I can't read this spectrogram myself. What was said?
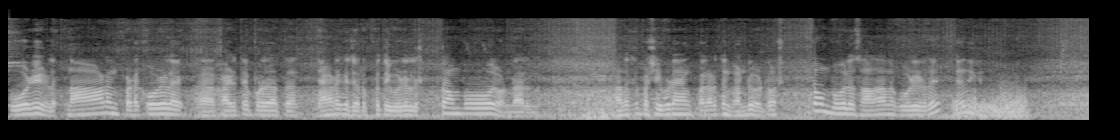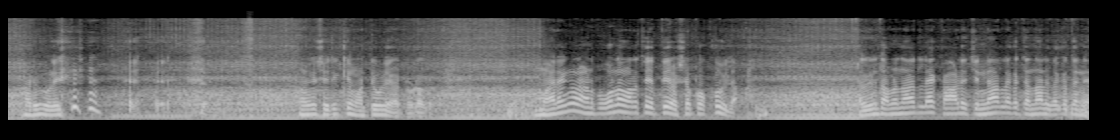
കോഴികൾ നാടൻ പിടക്കോഴികളെ കഴുത്തെ പൊടുകാത്ത ഞങ്ങളുടെയൊക്കെ ചെറുപ്പത്തിൽ വീടുകൾ ഇഷ്ടം പോലെ ഉണ്ടായിരുന്നു. അതൊക്കെ പക്ഷേ ഇവിടെ ഞാൻ പലയിടത്തും കണ്ടു കേട്ടോ. ഇഷ്ടം പോലെ സാധാരണ ദേ നിൽക്കുന്നു അടിപൊളി. അതൊക്കെ ശരിക്കും അടിപൊളിയാട്ടോ ഇവിടെ മരങ്ങളാണ് പൂർണ വളർച്ച എത്തിയ പക്ഷേ പൊക്കമില്ല അല്ലെങ്കിൽ തമിഴ്നാട്ടിലെ കാട് ചിന്നാറിലൊക്കെ ചെന്നാൽ ഇതൊക്കെ തന്നെ.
